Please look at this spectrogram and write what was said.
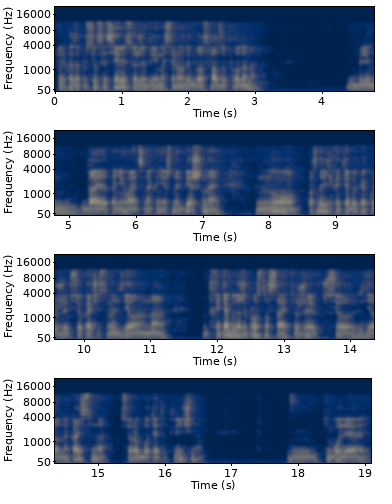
Только запустился сервис, уже две мастерноды было сразу продано. Блин, да, я понимаю, цена, конечно, бешеная. Но посмотрите хотя бы, как уже все качественно сделано на... Хотя бы даже просто сайт. Уже все сделано качественно, все работает отлично. Тем более,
